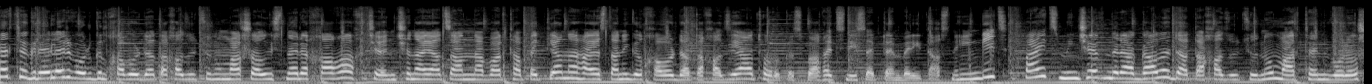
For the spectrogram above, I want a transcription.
Թերթը գրել էր, որ գլխավոր դատախազությունում մարշալույսները խաղաղ չեն, չնայած Աննա Վարդապետյանը Հայաստանի գլխավոր դատախազ դատախազի աթորը կսպաղեցնի սեպտեմբերի 15-ից, բայց մինչև նրա գալը դատախազությունում արդեն որոշ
